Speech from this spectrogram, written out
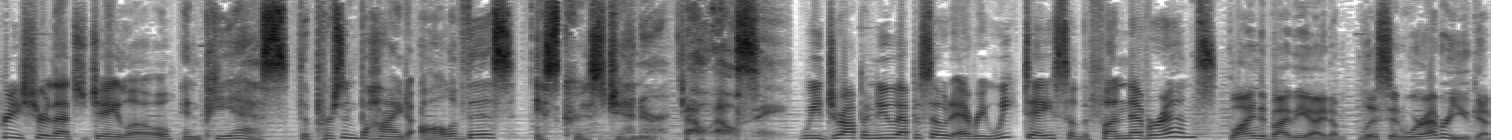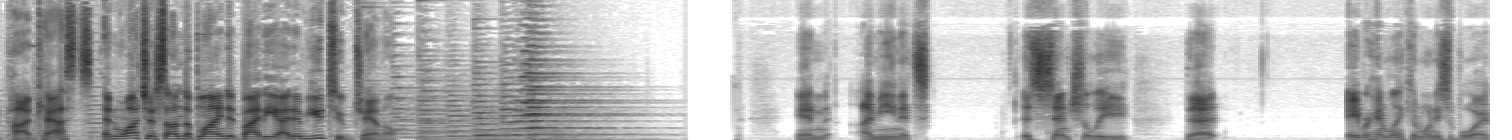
Pretty sure that's J Lo. And P.S. The person behind all of this is Kris Jenner. LLC. We drop a new episode every weekday, so the fun never ends. Blinded by the item. Listen wherever you get podcasts, and watch us on the Blinded by the Item YouTube channel. And I mean, it's essentially that Abraham Lincoln, when he's a boy,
